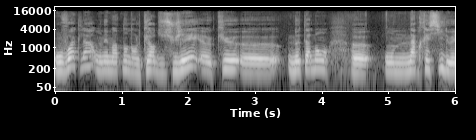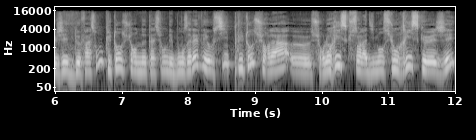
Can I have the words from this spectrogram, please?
On voit que là, on est maintenant dans le cœur du sujet, que notamment on apprécie le ESG de deux façons, plutôt sur une notation des bons élèves et aussi plutôt sur, la, euh, sur le risque, sur la dimension risque ESG.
